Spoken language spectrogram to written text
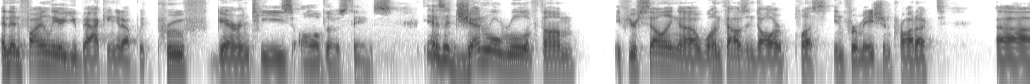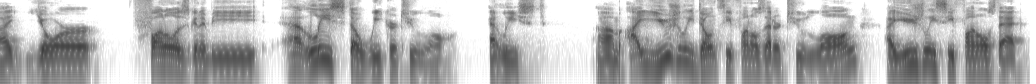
And then finally, are you backing it up with proof, guarantees, all of those things? As a general rule of thumb, if you're selling a $1,000 plus information product, uh, your funnel is going to be at least a week or two long, at least. Um, I usually don't see funnels that are too long. I usually see funnels that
